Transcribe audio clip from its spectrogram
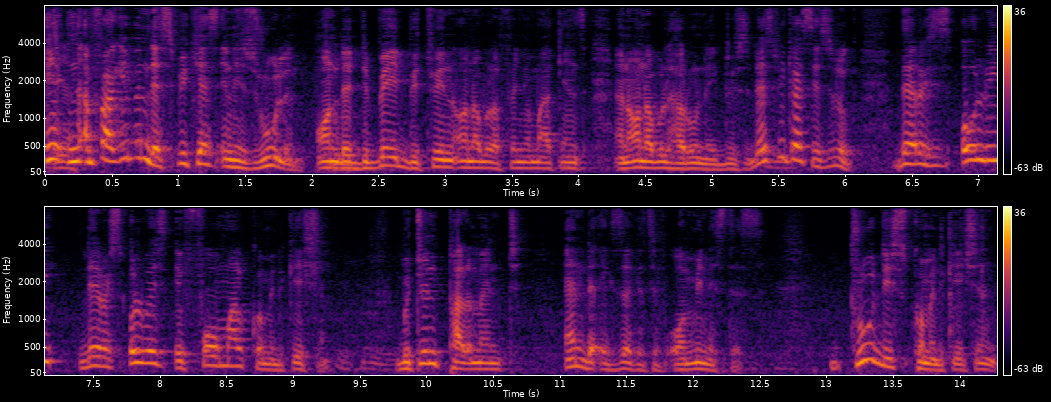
In, in fact, even the speakers in his ruling on the debate between Honorable Afenyo Markins and Honorable Haruna Idris, the speaker says, look, there is only there is always a formal communication between Parliament and the executive or ministers. Through this communication,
